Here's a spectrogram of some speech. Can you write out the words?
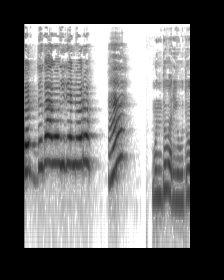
ದೊಡ್ಡದಾಗೋಗಿದೆ ನೋಡು ಮುಂದುವರಿಯುವುದು.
